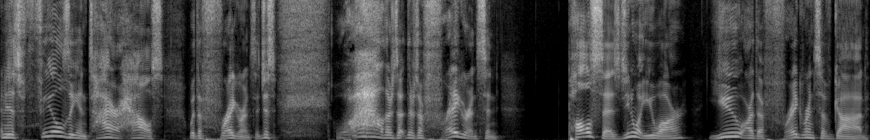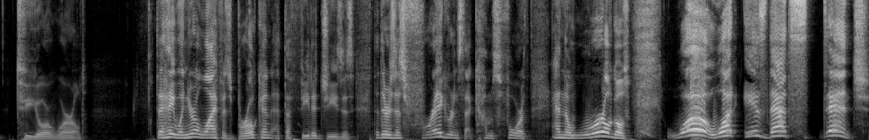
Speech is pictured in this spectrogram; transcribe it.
and it just fills the entire house with a fragrance. It just wow, there's a there's a fragrance and Paul says, Do you know what you are? You are the fragrance of God to your world. That, hey, when your life is broken at the feet of Jesus, that there's this fragrance that comes forth, and the world goes, Whoa, what is that stench?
